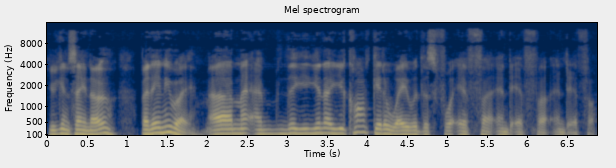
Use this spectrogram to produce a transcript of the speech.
you can say no, but anyway, um, the, you know, you can't get away with this forever and ever and ever.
